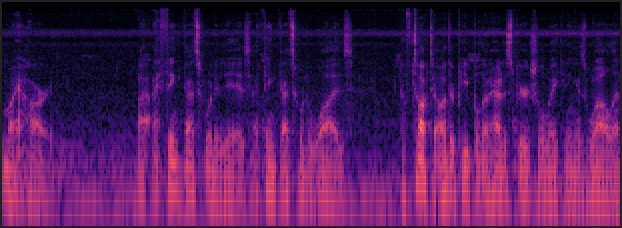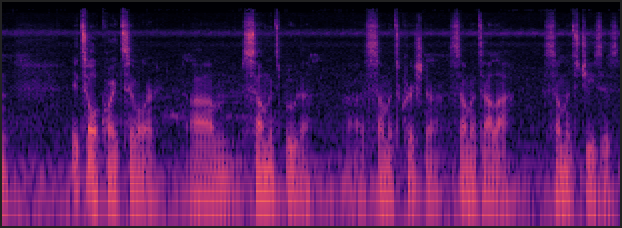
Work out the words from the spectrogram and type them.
my heart. I, I think that's what it is. I think that's what it was. I've talked to other people that had a spiritual awakening as well, and it's all quite similar. Um, some it's Buddha, uh, some it's Krishna, some it's Allah, some it's Jesus.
